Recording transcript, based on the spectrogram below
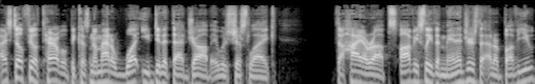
I still feel terrible because no matter what you did at that job, it was just like the higher ups, obviously the managers that are above you,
